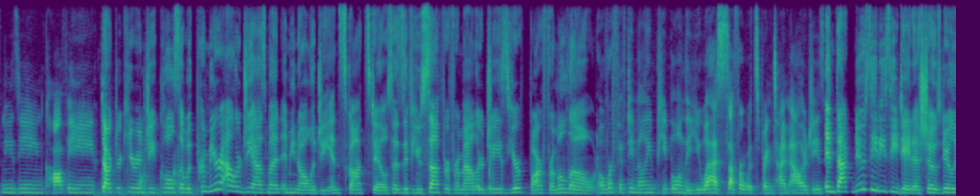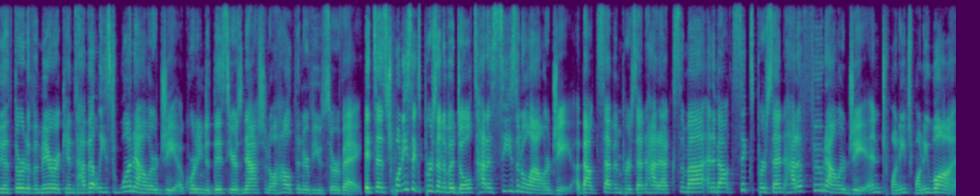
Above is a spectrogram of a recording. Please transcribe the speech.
Sneezing, coughing. Dr. Kiranjeet Khalsa with Premier Allergy, Asthma, and Immunology in Scottsdale says if you suffer from allergies, you're far from alone. Over 50 million people in the U.S. suffer with springtime allergies. In fact, new CDC data shows nearly a third of Americans have at least one allergy, according to this year's National Health Interview Survey. It says 26% of adults had a seasonal allergy, about 7% had eczema, and about 6% had a food allergy in 2021.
